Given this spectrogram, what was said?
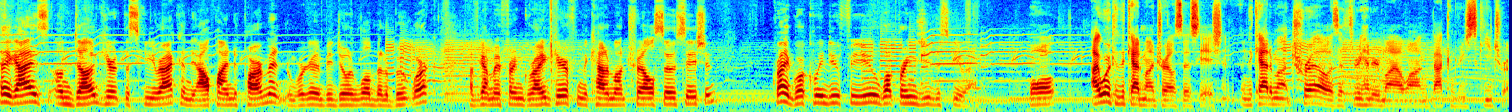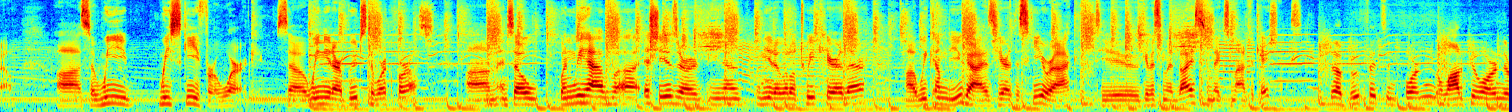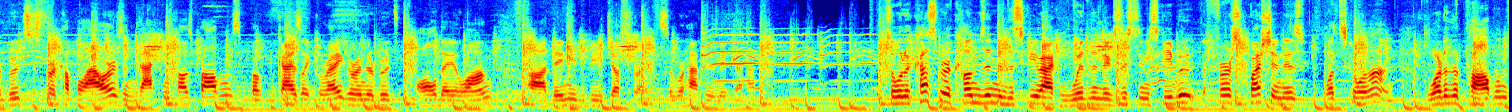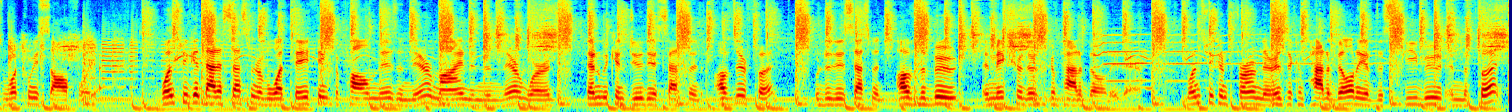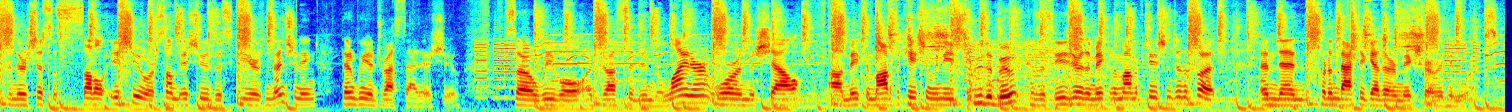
Hey guys, I'm Doug here at the Ski Rack in the Alpine department and we're going to be doing a little bit of boot work. I've got my friend Greg here from the Catamount Trail Association. Greg, what can we do for you? What brings you to Ski Rack? Well, I work at the Catamount Trail Association and the Catamount Trail is a 300 mile long backcountry ski trail. Uh, so we, we ski for work. So we need our boots to work for us. Um, and so when we have uh, issues or you know need a little tweak here or there, uh, we come to you guys here at the ski rack to give us some advice and make some modifications. No, boot fit's important. A lot of people are in their boots just for a couple hours and that can cause problems, but guys like Greg are in their boots all day long. Uh, they need to be just right, so we're happy to make that happen. So when a customer comes into the ski rack with an existing ski boot, the first question is, what's going on? What are the problems? What can we solve for you? Once we get that assessment of what they think the problem is in their mind and in their words, then we can do the assessment of their foot, we'll do the assessment of the boot and make sure there's compatibility there. Once we confirm there is a compatibility of the ski boot and the foot, and there's just a subtle issue or some issue the skier is mentioning, then we address that issue. So we will address it in the liner or in the shell, uh, make the modification we need to the boot, because it's easier than making the modification to the foot, and then put them back together and make sure everything works.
